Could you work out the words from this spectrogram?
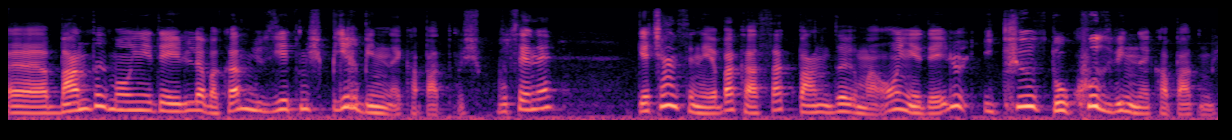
e, Bandırma 17 Eylül'e bakalım 171 binle kapatmış. Bu sene geçen seneye bakarsak Bandırma 17 Eylül 209 binle kapatmış.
